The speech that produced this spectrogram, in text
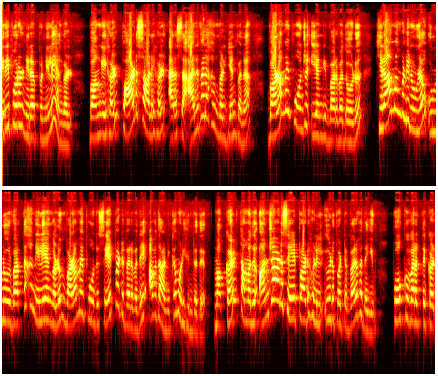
எரிபொருள் நிரப்பு நிலையங்கள் வங்கிகள் பாடசாலைகள் அரச அலுவலகங்கள் என்பன வழமை போன்று இயங்கி வருவதோடு கிராமங்களில் உள்ள உள்ளூர் வர்த்தக நிலையங்களும் வழமை போன்று செயற்பட்டு வருவதை அவதானிக்க முடிகின்றது. மக்கள் தமது அன்றாட செயற்பாடுகளில் ஈடுபட்டு வருவதையும் போக்குவரத்துக்கள்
